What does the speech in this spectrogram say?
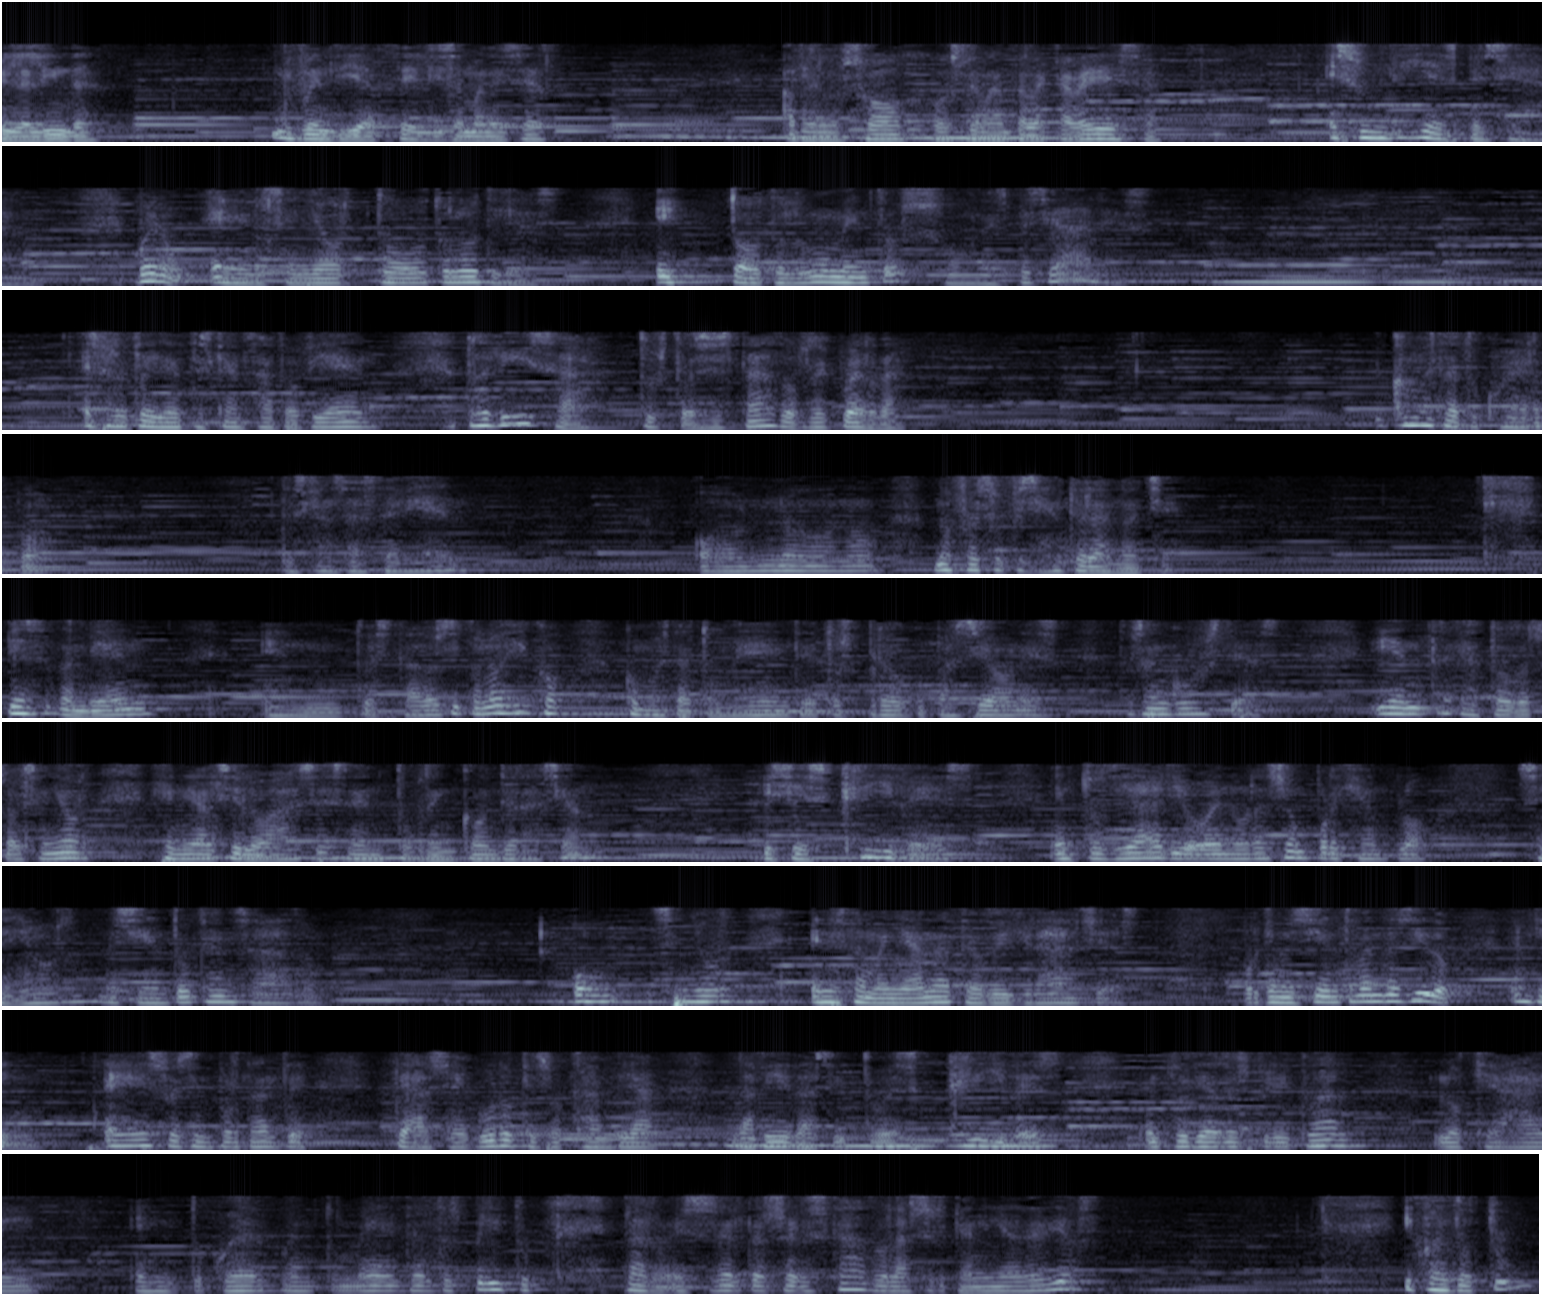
Familia linda, muy buen día, feliz amanecer. Abre los ojos, levanta la cabeza. Es un día especial. Bueno, en el Señor todos los días y todos los momentos son especiales. Espero que hayas descansado bien. Revisa tus tres estados, recuerda. ¿Cómo está tu cuerpo? ¿Descansaste bien? ¿O no, no, no fue suficiente la noche? Piensa también en tu estado psicológico, cómo está tu mente, tus preocupaciones, tus angustias. Y entrega todo eso al Señor. Genial si lo haces en tu rincón de oración. Y si escribes en tu diario, en oración, por ejemplo, Señor, me siento cansado. O, Señor, en esta mañana te doy gracias porque me siento bendecido. En fin, eso es importante. Te aseguro que eso cambia la vida si tú escribes en tu diario espiritual lo que hay en tu cuerpo, en tu mente, en tu espíritu. Claro, ese es el tercer estado, la cercanía de Dios. Y cuando tú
